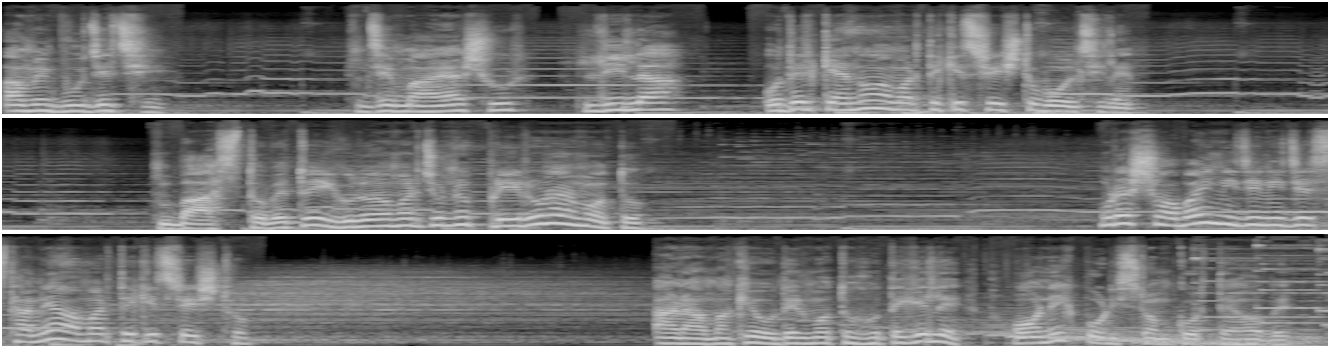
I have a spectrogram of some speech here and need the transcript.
আমি বুঝেছি। যে মায়াসুর, লীলা, ওদের কেন আমার থেকে শ্রেষ্ঠ বলছিলেন? বাস্তবে তো এগুলো আমার জন্য প্রেরণার মতো। ওরা সবাই নিজে নিজের স্থানে আমার থেকে শ্রেষ্ঠ। আর আমাকে ওদের মতো হতে গেলে অনেক পরিশ্রম করতে হবে।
